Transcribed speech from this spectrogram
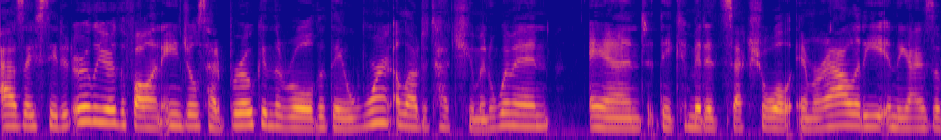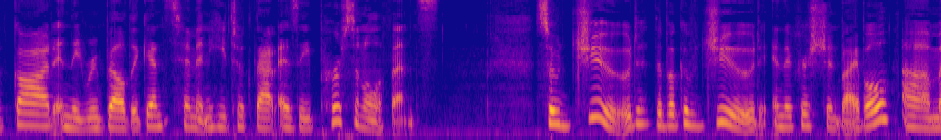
as I stated earlier, the fallen angels had broken the rule that they weren't allowed to touch human women, and they committed sexual immorality in the eyes of God, and they rebelled against him, and he took that as a personal offense. So, Jude, the book of Jude in the Christian Bible, um,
